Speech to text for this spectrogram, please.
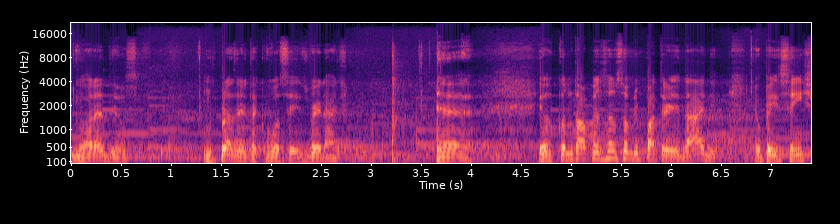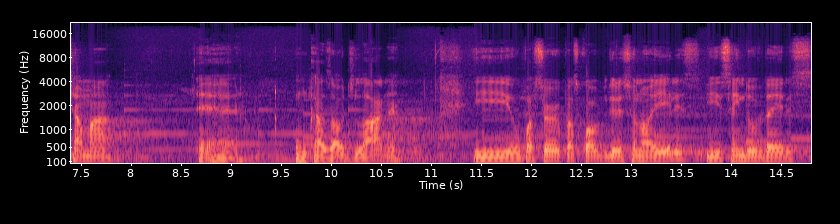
Glória a Deus. Muito prazer estar com vocês, de verdade. É, eu, quando estava pensando sobre paternidade, eu pensei em chamar é, um casal de lá, né? E o pastor Pascoal me direcionou a eles, e sem dúvida eles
